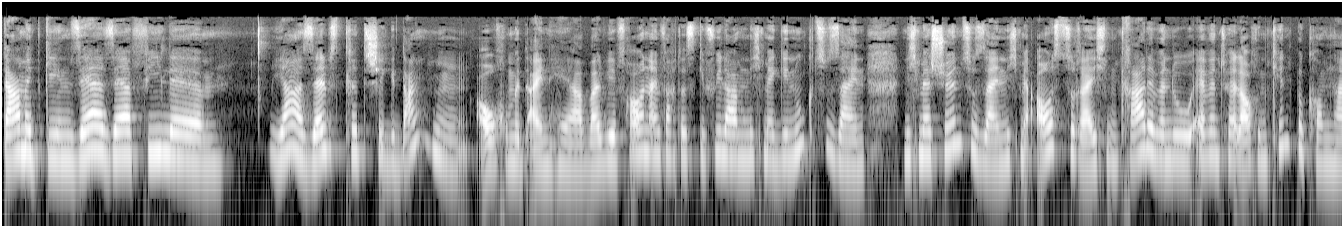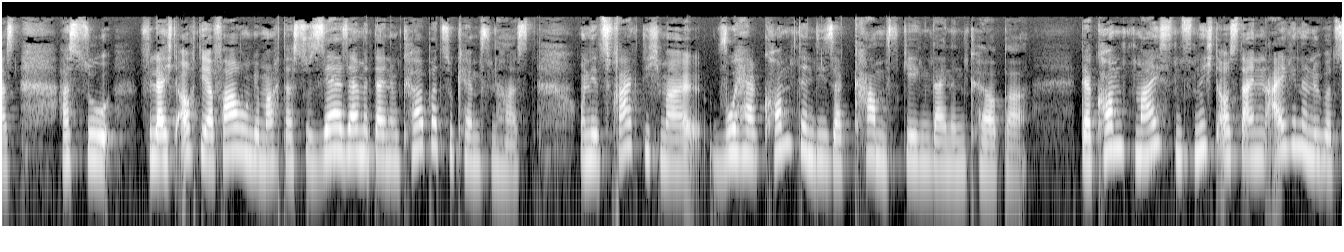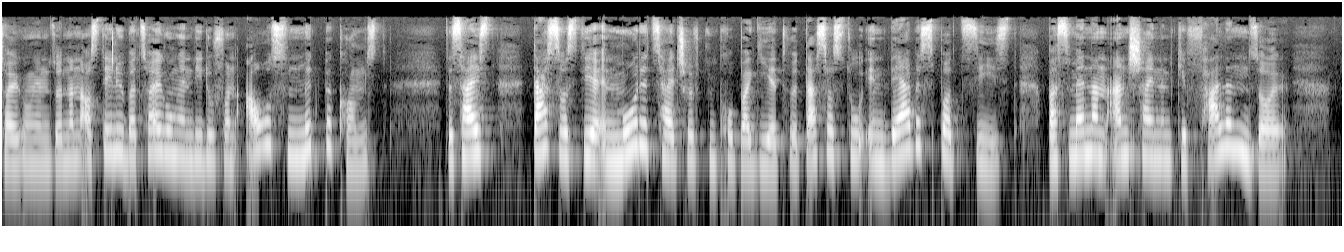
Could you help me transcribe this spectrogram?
damit gehen sehr, sehr viele ja, selbstkritische Gedanken auch mit einher, weil wir Frauen einfach das Gefühl haben, nicht mehr genug zu sein, nicht mehr schön zu sein, nicht mehr auszureichen. Gerade wenn du eventuell auch ein Kind bekommen hast, hast du vielleicht auch die Erfahrung gemacht, dass du sehr, sehr mit deinem Körper zu kämpfen hast. Und jetzt frag dich mal, woher kommt denn dieser Kampf gegen deinen Körper? Der kommt meistens nicht aus deinen eigenen Überzeugungen, sondern aus den Überzeugungen, die du von außen mitbekommst. Das heißt, das, was dir in Modezeitschriften propagiert wird, das, was du in Werbespots siehst, was Männern anscheinend gefallen soll,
